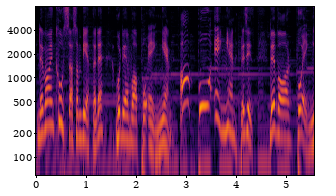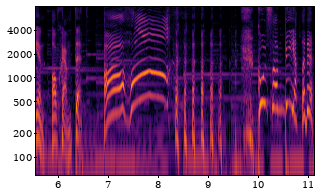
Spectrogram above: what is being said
Det var en kossa som betade och det var på ängen. Ja, på ängen. Precis. Det var poängen av skämtet. Aha! Kossan betade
